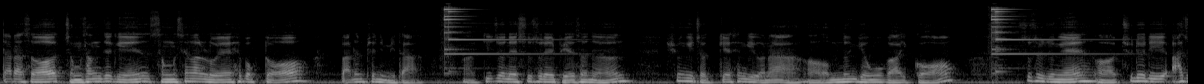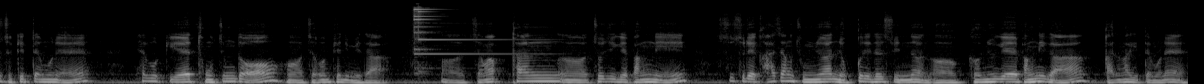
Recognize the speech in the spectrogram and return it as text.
따라서 정상적인 성생활로의 회복도 빠른 편입니다. 어, 기존의 수술에 비해서는 흉이 적게 생기거나 어, 없는 경우가 있고 수술 중에 어, 출혈이 아주 적기 때문에 회복기의 통증도 어, 적은 편입니다. 어, 정확한 어, 조직의 박리, 수술의 가장 중요한 요건이 될 수 있는 어, 근육의 박리가 가능하기 때문에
